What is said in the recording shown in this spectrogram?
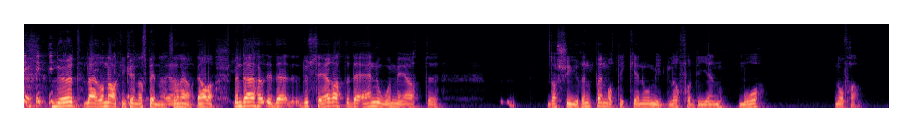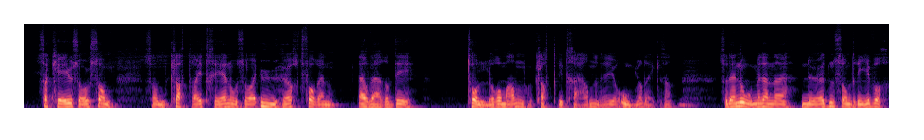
Nød lærer naken kvinne å spinne. Sånn, ja. ja da. Men der, det, du ser at det er noe med at uh, da skyr en på en måte ikke noen midler fordi en må nå fram. Sakkeus òg som som klatra i tre, noe som var uhørt for en ærverdig toller og mann. Å klatre i trærne, det gjør unger, det. ikke sant? Så det er noe med denne nøden som driver.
